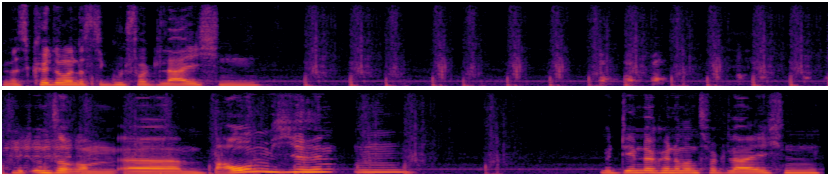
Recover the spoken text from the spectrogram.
was könnte man das denn gut vergleichen? Mit unserem ähm, Baum hier hinten. Mit dem da könnte man es vergleichen.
